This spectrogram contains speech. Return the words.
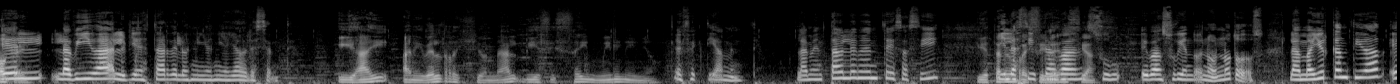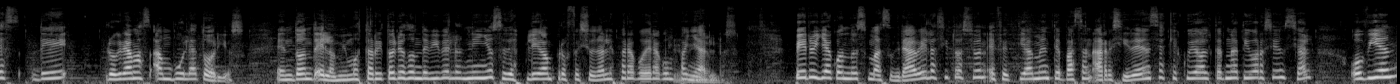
el, la vida, el bienestar de los niños, niñas y adolescentes. Y hay a nivel regional 16 mil niños. Efectivamente. Lamentablemente es así y, las cifras van, eh, van subiendo. No, no todos. La mayor cantidad es de programas ambulatorios, en donde en los mismos territorios donde viven los niños se despliegan profesionales para poder acompañarlos pero ya cuando es más grave la situación, efectivamente pasan a residencias, que es cuidado alternativo residencial, o bien,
